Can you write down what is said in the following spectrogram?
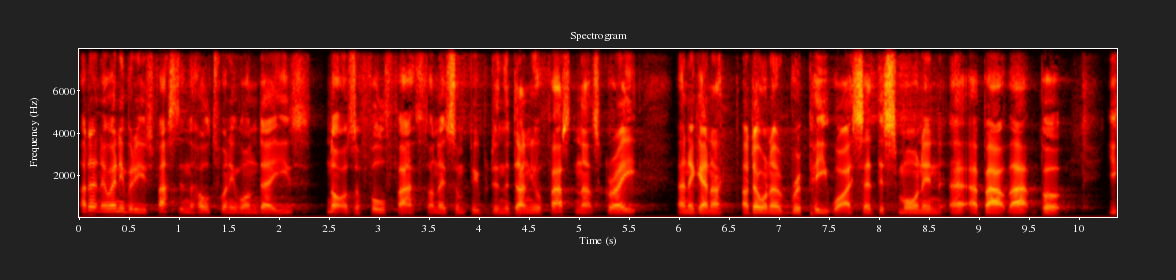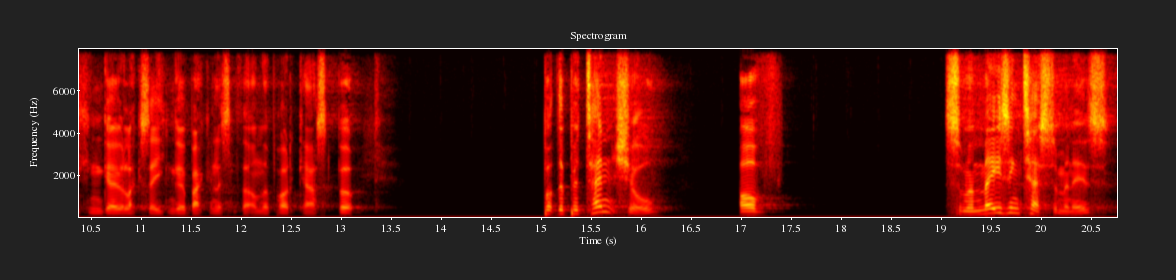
I don't know anybody who's fasting the whole 21 days, not as a full fast. I know some people doing the Daniel fast, and that's great. And again, I, I don't want to repeat what I said this morning uh, about that, but you can go, like I say, you can go back and listen to that on the podcast. But, but the potential of some amazing testimonies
